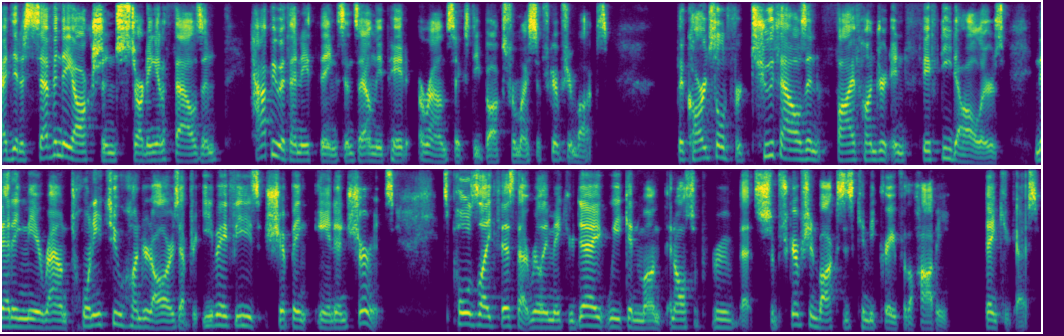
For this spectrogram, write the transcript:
I did a seven day auction starting at a thousand. Happy with anything since I only paid around 60 bucks for my subscription box. The card sold for $2,550, netting me around $2,200 after eBay fees, shipping, and insurance. It's polls like this that really make your day, week, and month, and also prove that subscription boxes can be great for the hobby. Thank you, guys.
